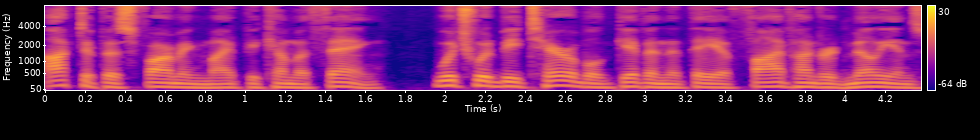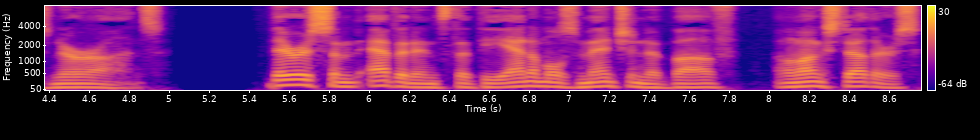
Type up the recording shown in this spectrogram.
Octopus farming might become a thing, which would be terrible given that they have 500 million neurons. There is some evidence that the animals mentioned above, amongst others,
